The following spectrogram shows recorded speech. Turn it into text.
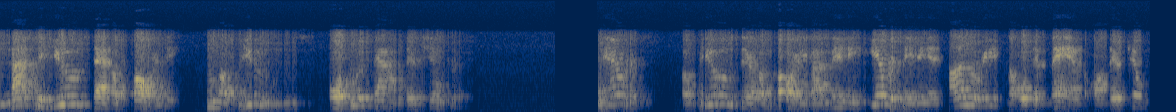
not to use that authority to abuse or put down their children. Parents abuse their authority by making irritating and unreasonable demands on their children,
